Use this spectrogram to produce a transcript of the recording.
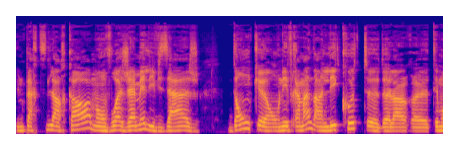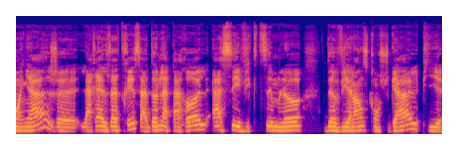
une partie de leur corps, mais on voit jamais les visages. Donc, euh, on est vraiment dans l'écoute euh, de leur euh, témoignage. la réalisatrice, elle donne la parole à ces victimes-là de violences conjugales. Puis,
